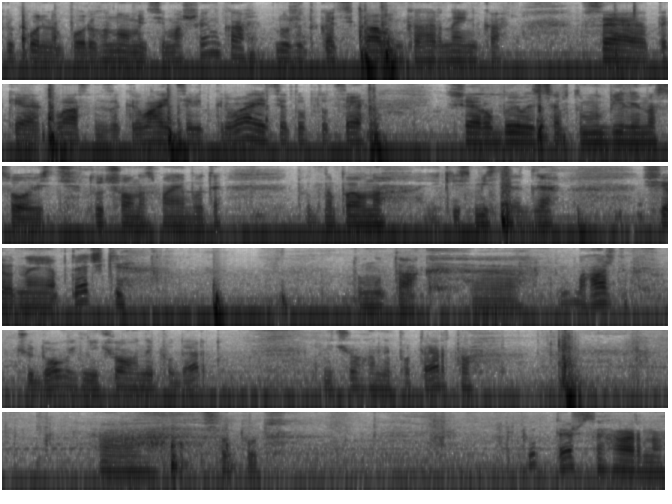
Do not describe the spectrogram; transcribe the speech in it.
Прикольна по ергономіці машинка, дуже така цікавенька, гарненька. Все таке класне, закривається, відкривається. Тобто це ще робилися автомобілі на совість. Тут що у нас має бути? Тут, напевно, якесь місце для ще однієї аптечки. Тому так, е, багажник чудовий, нічого не подерто, нічого не потерто. Е, Що тут? Тут теж все гарно.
